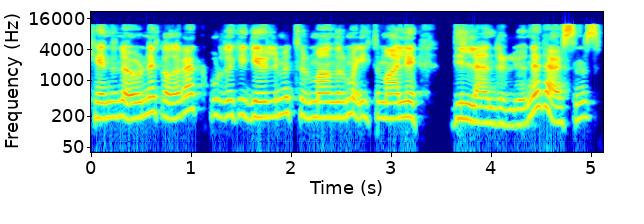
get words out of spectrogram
kendine örnek alarak buradaki gerilimi tırmandırma ihtimali dillendiriliyor. Ne dersiniz?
